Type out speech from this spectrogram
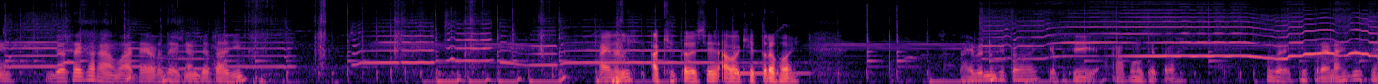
એ જશે ખરા, વાટે અડધે કેમ જતા હજી ફાઇનલી આ ખેતર છે, આવા ખેતર હોય. ભાઈ બહેનનું ખેતર હોય કે પછી આપણું ખેતર હોય? શું કરે? ખેતર નાખી જશે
